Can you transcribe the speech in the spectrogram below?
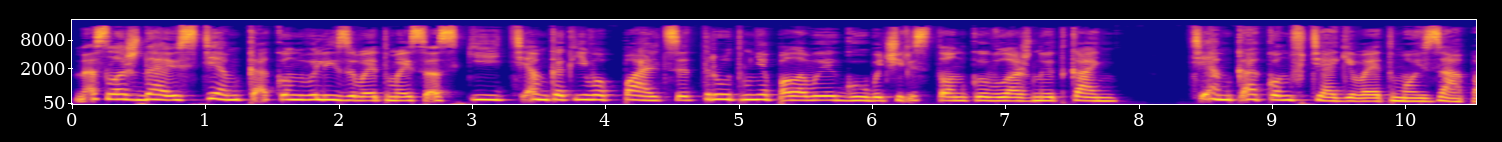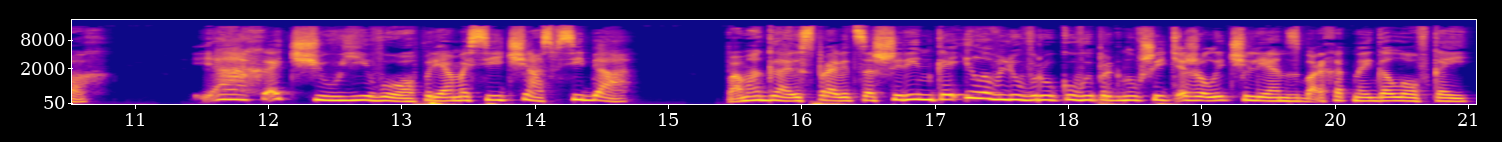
Наслаждаюсь тем, как он вылизывает мои соски, тем, как его пальцы трут мне половые губы через тонкую влажную ткань, тем, как он втягивает мой запах. Я хочу его прямо сейчас в себя. Помогаю справиться с ширинкой и ловлю в руку выпрыгнувший тяжелый член с бархатной головкой,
